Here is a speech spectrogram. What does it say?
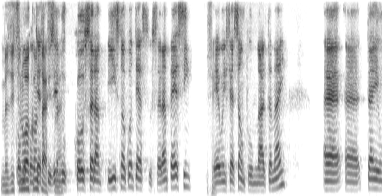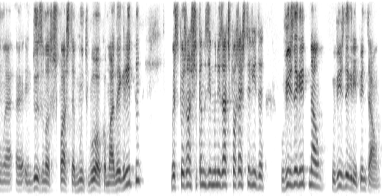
Mas isso não acontece, acontece por exemplo, é? com o sarampo. E isso não acontece. O sarampo é assim. Sim. É uma infecção pulmonar também. Uh, uh, tem uma, uh, induz uma resposta muito boa, como a da gripe, mas depois nós ficamos imunizados para o resto da vida. O vírus da gripe não. O vírus da gripe, então,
